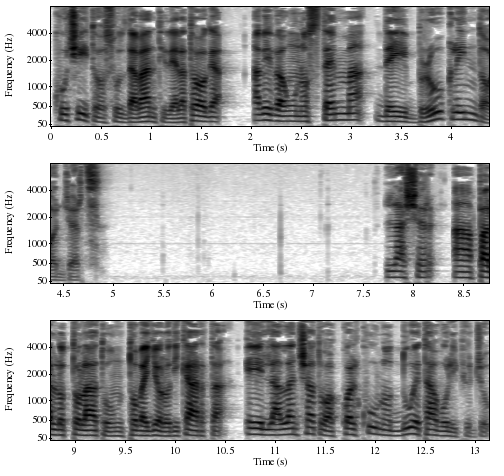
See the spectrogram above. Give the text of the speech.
Cucito sul davanti della toga aveva uno stemma dei Brooklyn Dodgers. Lasher ha pallottolato un tovagliolo di carta e l'ha lanciato a qualcuno due tavoli più giù.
